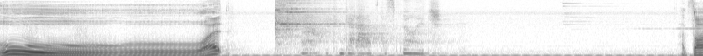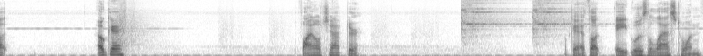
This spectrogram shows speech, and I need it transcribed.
Ooh. What? Now we can get out of this village. I thought. Okay. Final chapter. Okay, I thought eight was the last one.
